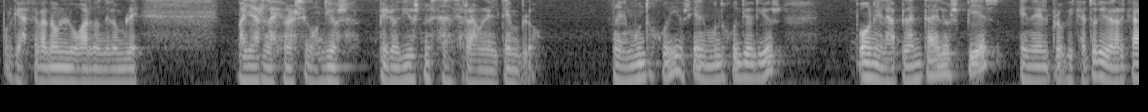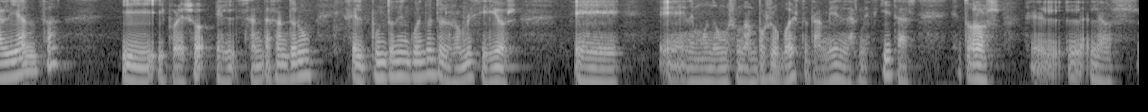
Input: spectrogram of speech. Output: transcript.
porque hace falta un lugar donde el hombre vaya a relacionarse con Dios. Pero Dios no está encerrado en el templo. En el mundo judío, sí, en el mundo judío Dios pone la planta de los pies en el propiciatorio del Arca de Alianza y, por eso el Santa Santorum es el punto de encuentro entre los hombres y Dios. Eh, en el mundo musulmán, por supuesto, también en las mezquitas, en todos los, eh, las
